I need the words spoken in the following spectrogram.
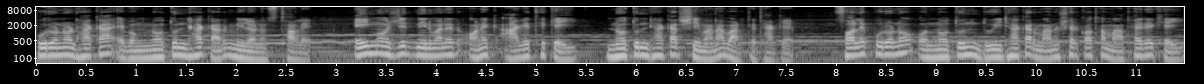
পুরনো ঢাকা এবং নতুন ঢাকার মিলনস্থলে। এই মসজিদ নির্মাণের অনেক আগে থেকেই নতুন ঢাকার সীমানা বাড়তে থাকে। ফলে পুরনো ও নতুন দুই ঢাকার মানুষের কথা মাথায় রেখেই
